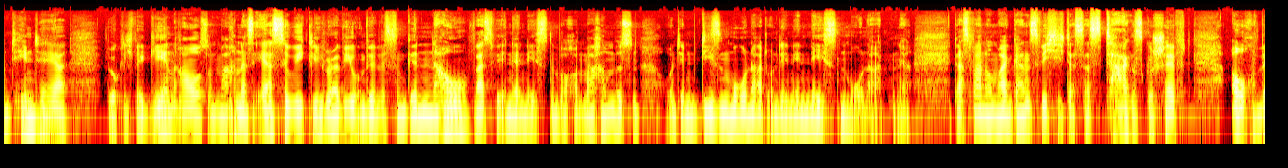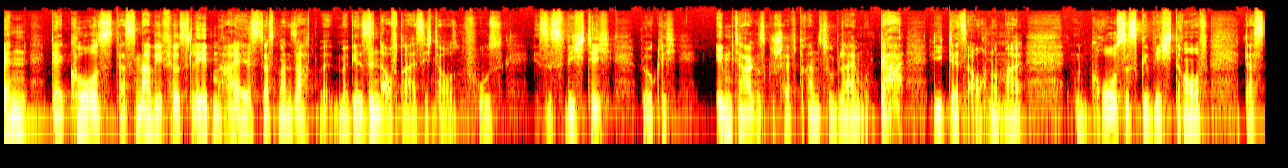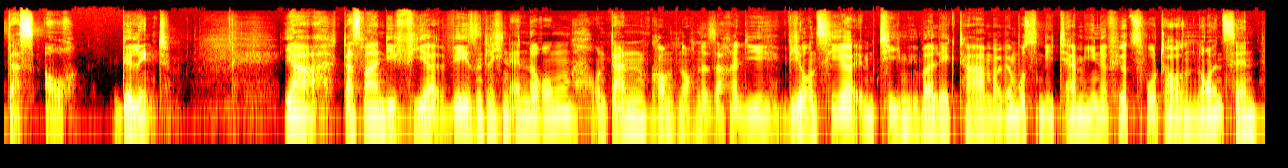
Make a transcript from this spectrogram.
und hinterher wirklich, wir gehen raus und machen das erste Weekly Review und wir wissen genau, was wir in der nächsten Woche machen müssen und in diesem Monat und in den nächsten Monaten. Ja. Das war nochmal ganz wichtig, dass das Tagesgeschäft, auch wenn der Kurs das Navi fürs Leben heißt, dass man sagt, wir sind auf 30.000 Fuß, ist es wichtig, wirklich im Tagesgeschäft dran zu bleiben. Und da liegt jetzt auch nochmal ein großes Gewicht drauf, dass das auch gelingt. Ja, das waren die vier wesentlichen Änderungen. Und dann kommt noch eine Sache, die wir uns hier im Team überlegt haben, weil wir mussten die Termine für 2019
